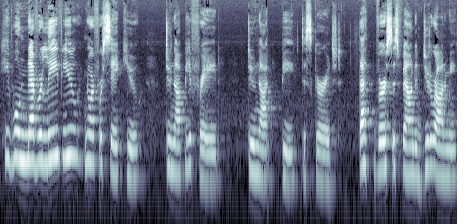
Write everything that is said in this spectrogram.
He will never leave you nor forsake you. Do not be afraid. Do not be discouraged. That verse is found in Deuteronomy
